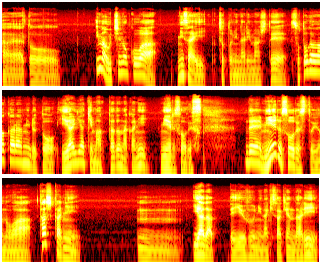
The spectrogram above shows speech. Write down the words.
えっと今うちの子は2歳ちょっとになりまして、外側から見るとイヤイヤ期真っ只中に見えるそうです。で、見えるそうですというのは確かにうん嫌だっていうふうに泣き叫んだり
